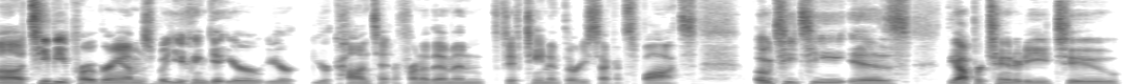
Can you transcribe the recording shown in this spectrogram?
uh, TV programs, but you can get your your your content in front of them in 15 and 30 second spots. OTT is the opportunity to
